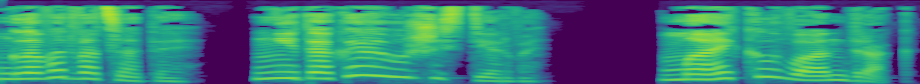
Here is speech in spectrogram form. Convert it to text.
Глава 20. Не такая уж и стерва. Майкл Ван Драк.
